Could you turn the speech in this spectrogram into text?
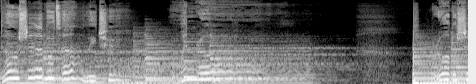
都是不曾离去温柔。若不是。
